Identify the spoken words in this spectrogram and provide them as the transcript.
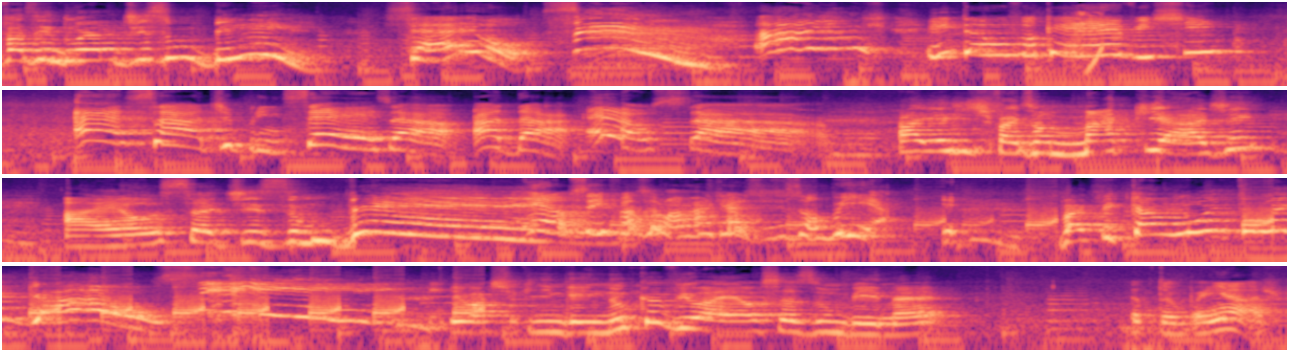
fazendo ela de zumbi. Sério? Sim! Ai, então eu vou querer vestir de princesa, a da Elsa. Aí a gente faz uma maquiagem, a Elsa de zumbi. Eu sei fazer uma maquiagem de zumbi. Vai ficar muito legal. Sim! Eu acho que ninguém nunca viu a Elsa zumbi, né? Eu também acho.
